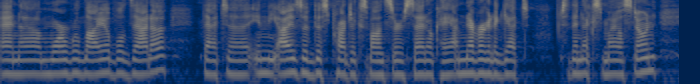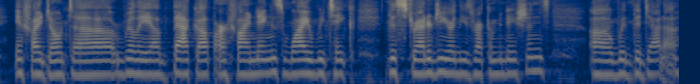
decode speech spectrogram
and a more reliable data that, uh, in the eyes of this project sponsor, said, okay, I'm never going to get to the next milestone if I don't uh, really uh, back up our findings, why we take this strategy or these recommendations uh, with the data.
